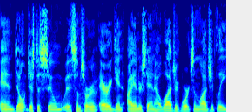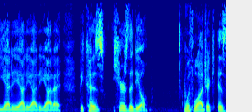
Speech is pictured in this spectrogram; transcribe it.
And don't just assume with some sort of arrogant, I understand how logic works and logically yada, yada, yada, yada. Because here's the deal with logic is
